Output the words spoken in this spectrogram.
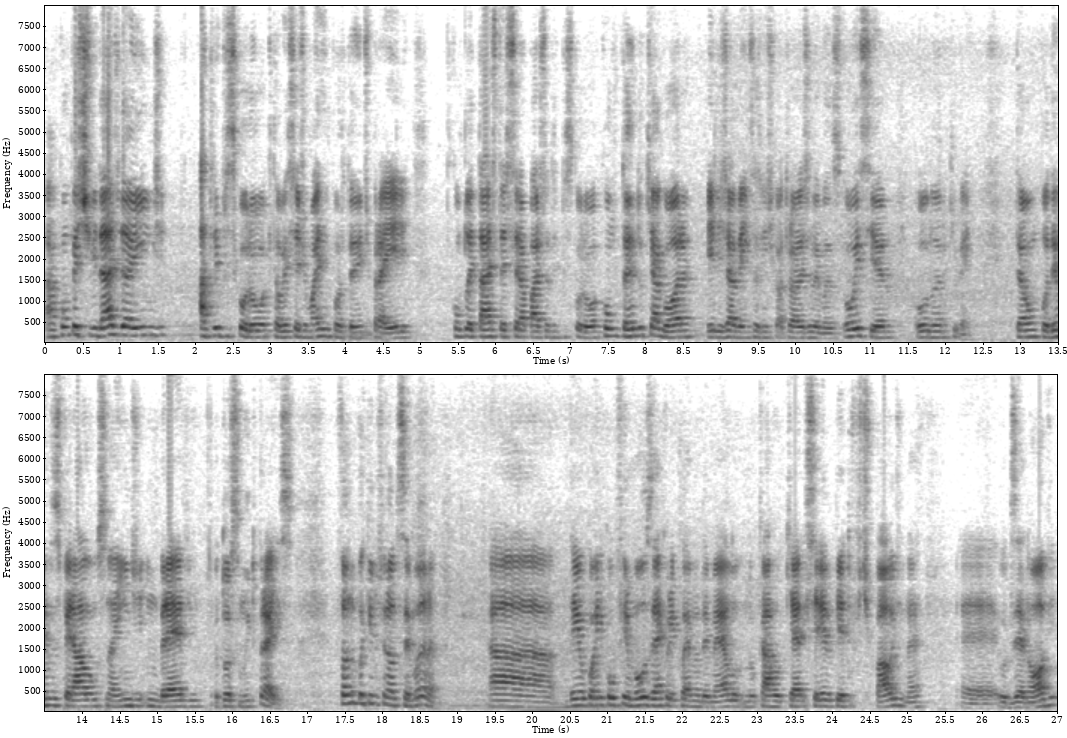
a competitividade da Indy, a Tríplice Coroa, que talvez seja o mais importante para ele, completar essa terceira parte da Tríplice Coroa, contando que agora ele já vence as 24 horas de Le Mans, ou esse ano, ou no ano que vem. Então podemos esperar Alonso na Indy em breve, eu torço muito para isso. Falando um pouquinho do final de semana, a Dale Coyne confirmou o Zachary Clement de Mello no carro que é, seria do Pietro Fittipaldi, né, é, o 19,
